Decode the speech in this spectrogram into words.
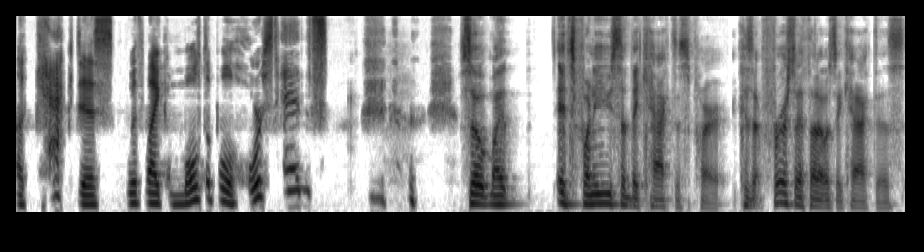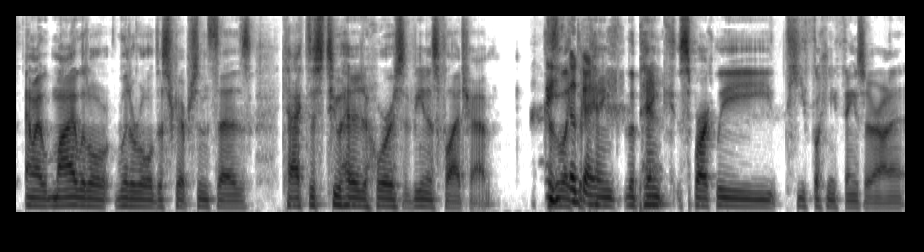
a cactus with like multiple horse heads. So my, it's funny you said the cactus part because at first I thought it was a cactus, and my my little literal description says cactus two headed horse Venus flytrap because like the pink the pink sparkly teeth looking things that are on it.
